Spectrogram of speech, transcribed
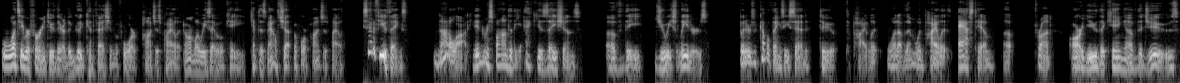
What's he referring to there, the good confession before Pontius Pilate? Normally we say, okay, he kept his mouth shut before Pontius Pilate. He said a few things. Not a lot. He didn't respond to the accusations of the Jewish leaders. But there's a couple things he said to, to Pilate. One of them, when Pilate asked him up front, Are you the king of the Jews?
